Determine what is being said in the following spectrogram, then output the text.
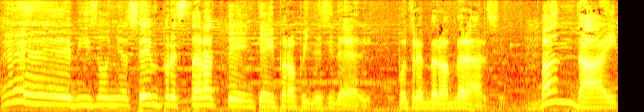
Eh, bisogna sempre stare attenti ai propri desideri. Potrebbero avverarsi. Bandai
